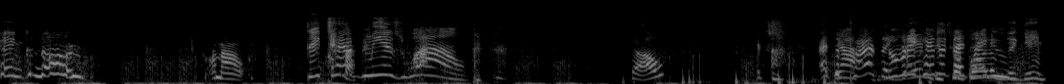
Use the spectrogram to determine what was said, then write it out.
Pink, no. I'm out. They tagged me as well. So? It's, uh, It's part of the game. Yeah, nobody cares It's if a I part tag of you. the game.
